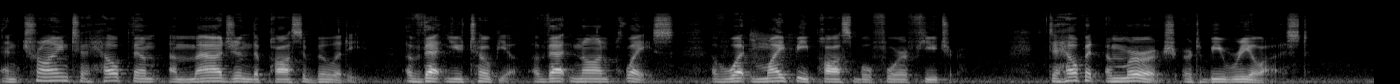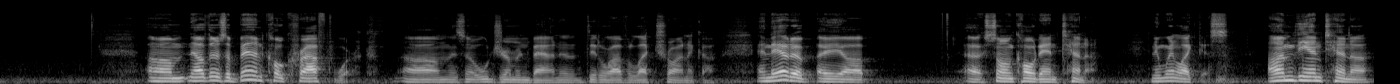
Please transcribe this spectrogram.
and trying to help them imagine the possibility of that utopia, of that non-place, of what might be possible for a future, to help it emerge or to be realized. Um, now, there's a band called Kraftwerk. Um, there's an old German band that did a lot of electronica. And they had a, a, uh, a song called Antenna. And it went like this. I'm the antenna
